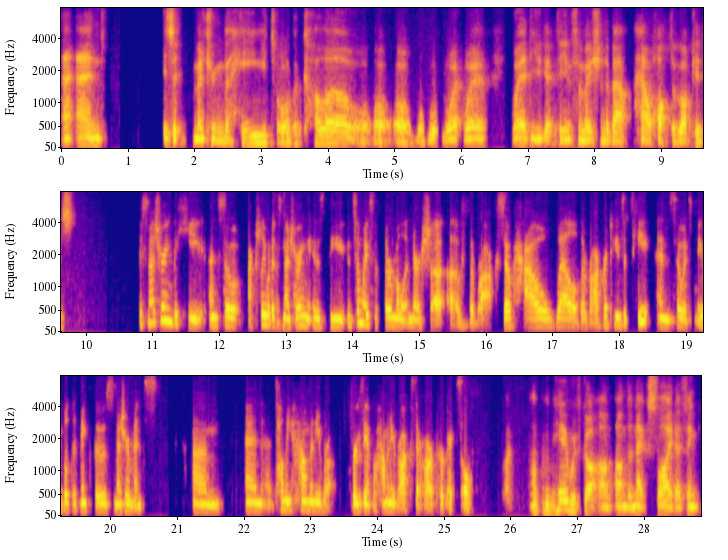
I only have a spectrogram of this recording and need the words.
And is it measuring the heat or the color or, or, or where, where where do you get the information about how hot the rock is it's measuring the heat and so actually what it's measuring is the in some ways the thermal inertia of the rock. So how well the rock retains its heat and so it's able to make those measurements. Um, and tell me how many for example how many rocks there are per pixel. And here we've got on, on the next slide i think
